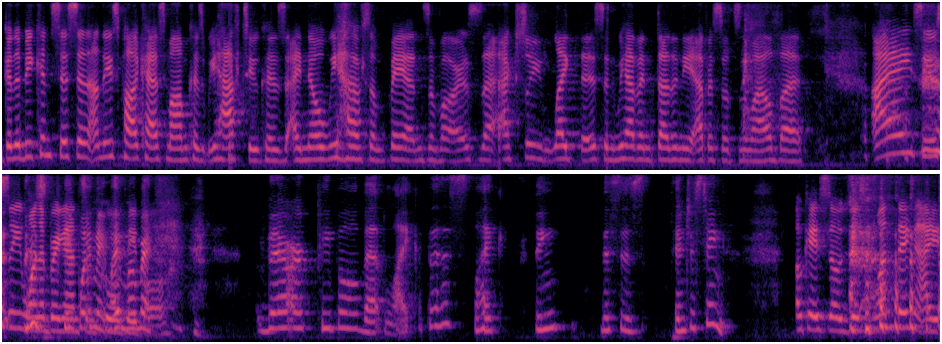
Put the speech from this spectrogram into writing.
gonna be consistent on these podcasts, mom, because we have to, because I know we have some fans of ours that actually like this and we haven't done any episodes in a while, but I seriously want to bring on some cool people. There are people that like this, like think this is interesting. Okay, so just one thing I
